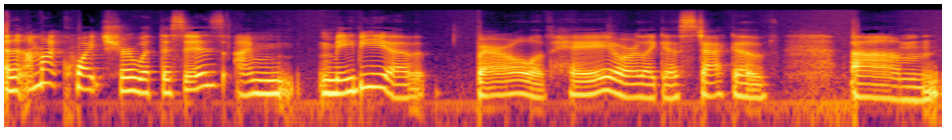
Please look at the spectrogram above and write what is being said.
And then I'm not quite sure what this is. I'm maybe a barrel of hay or like a stack of um,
